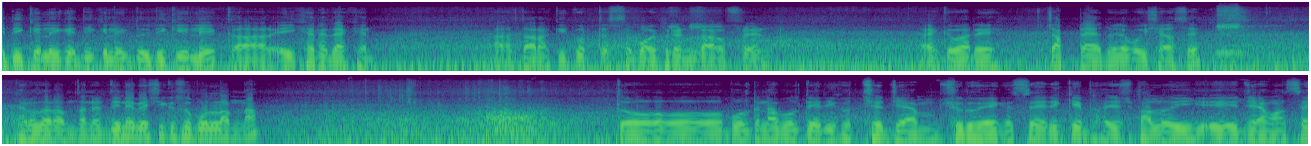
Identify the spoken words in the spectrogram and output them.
এদিকে লেক এদিকে লেক, দুই দিকেই লেক। আর এইখানে দেখেন তারা কি করতেছে বয়ফ্রেন্ড গার্লফ্রেন্ড একেবারে চাপটায় ধরে বসে আছে। রোজা রমজানের দিনে বেশি কিছু বললাম না। তো বলতে না বলতে এদিক হচ্ছে জ্যাম শুরু হয়ে গেছে। এদিকে বেশ ভালোই জ্যাম আছে।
